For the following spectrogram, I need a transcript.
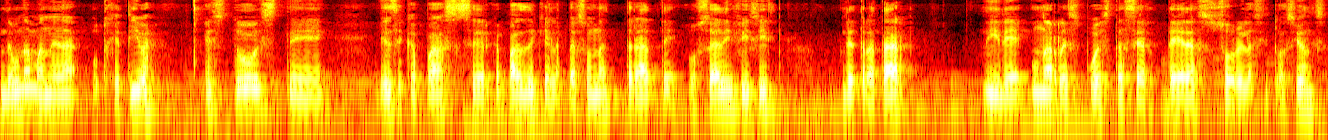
de una manera objetiva. Esto este, es de capaz, ser capaz de que la persona trate o sea difícil de tratar dé una respuesta certera sobre las situaciones.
